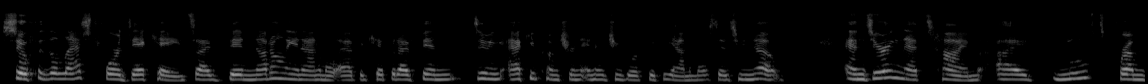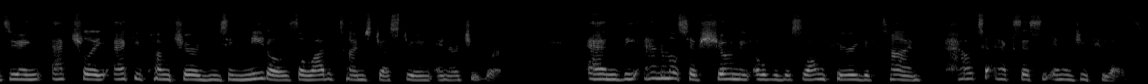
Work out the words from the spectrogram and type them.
So, for the last four decades, I've been not only an animal advocate, but I've been doing acupuncture and energy work with the animals, as you know. And during that time, I moved from doing actually acupuncture using needles, a lot of times just doing energy work. And the animals have shown me over this long period of time how to access the energy fields.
